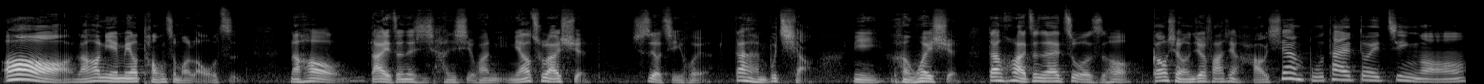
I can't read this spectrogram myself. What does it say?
哦，然后你也没有捅什么篓子，然后大家也真的很喜欢你，你要出来选是有机会的，但很不巧，你很会选，但后来真的在做的时候，高雄人就发现好像不太对劲哦。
